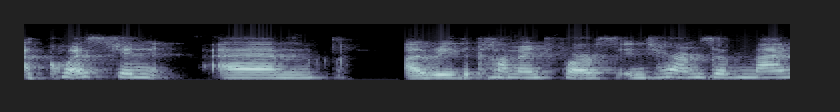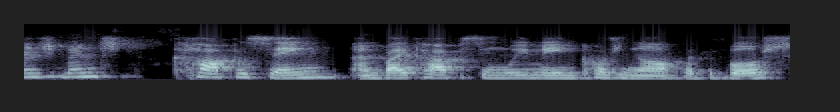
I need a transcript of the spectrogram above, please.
a question. Um, I'll read the comment first. In terms of management, coppicing, and by coppicing we mean cutting off at the butt,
